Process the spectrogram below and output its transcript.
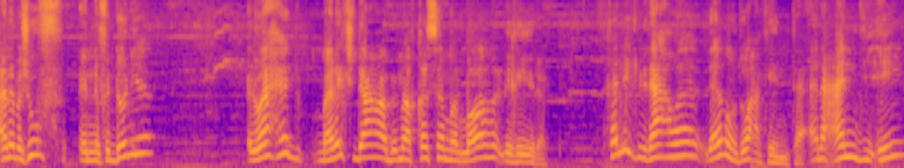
أنا بشوف إن في الدنيا الواحد مالكش دعوة بما قسم الله لغيرك. خليك بدعوه ده موضوعك أنت. أنا عندي إيه؟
